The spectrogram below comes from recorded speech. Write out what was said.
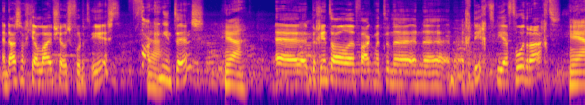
en daar zag je live shows voor het eerst. Fucking Ja. intens. Ja. Eh, het begint al eh, vaak met een, eh, een, een, een gedicht die jij voordraagt. Ja.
